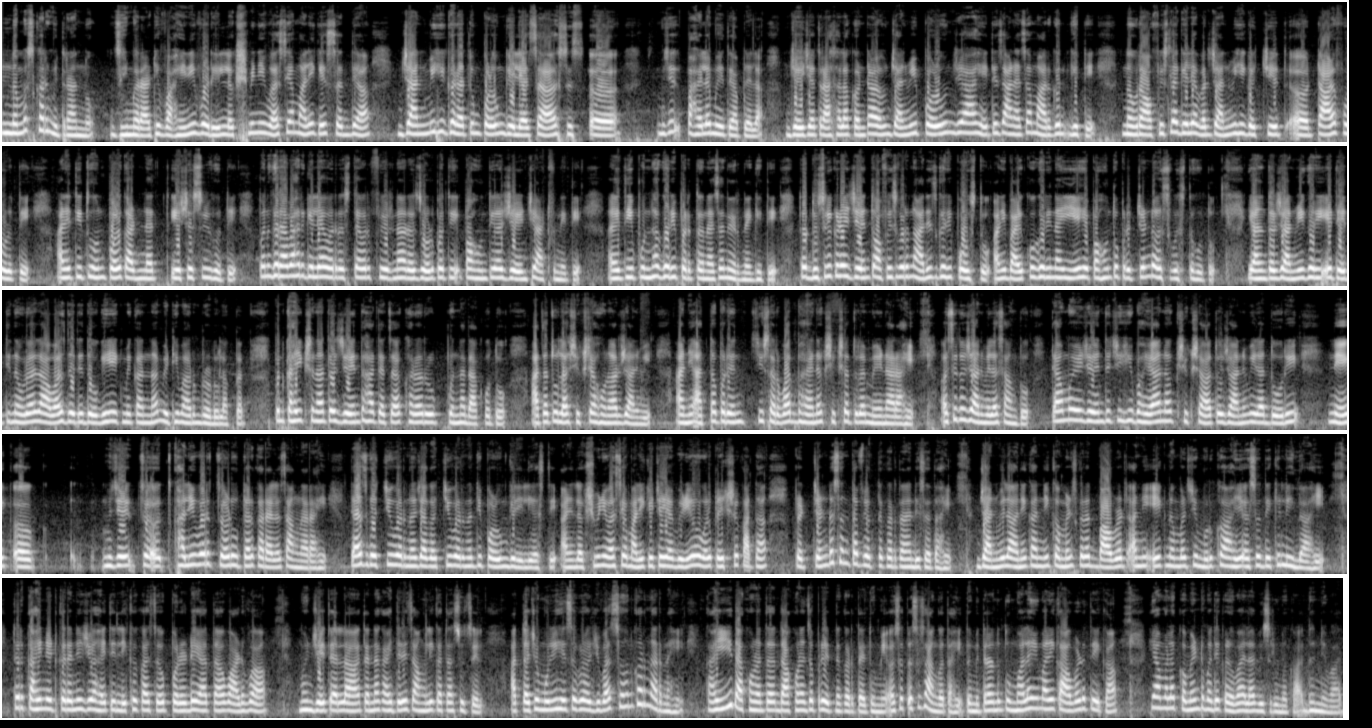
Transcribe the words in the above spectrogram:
नमस्कार मित्रांनो झी मराठी वाहिनीवरील लक्ष्मी निवास या मालिकेत सध्या जान्हवी ही घरातून पळून गेल्याचा सिस म्हणजे पाहायला मिळते आपल्याला. जयच्या त्रासाला कंटाळून जान्हवी पळून जे आहे ते जाण्याचा मार्ग घेते. नवरा ऑफिसला गेल्यावर जान्हवी ही गच्चीत टाळ फोडते आणि तिथून पळ काढण्यात यशस्वी होते. पण घराबाहेर गेल्यावर रस्त्यावर फिरणारं जोडपती पाहून तिला जयंतची आठवण येते आणि ती पुन्हा घरी परतवण्याचा निर्णय घेते. तर दुसरीकडे जयंत ऑफिसवरून आधीच घरी पोहोचतो आणि बायको घरी नाही आहे हे पाहून तो प्रचंड अस्वस्थ होतो. यानंतर जान्हवी घरी येते ती नवऱ्याला आवाज देते दोघेही एकमेकांना मिठी मारून रडू लागतात. पण काही क्षणातच जयंत हा त्याचा खरं रूप पुन्हा दाखवतो. आता तुला शिक्षा होणार जान्हवी आणि आत्तापर्यंतची सर्वात भयानक शिक्षा तुला मिळणार आहे असे तो जान्हवीला सांगतो. त्यामुळे जयंतची ही भयानक शिक्षा तो जान्हवीला दोरीने म्हणजे च खालीवर चढ उतार करायला सांगणार आहे. त्याच गच्चीवरनं ज्या गच्चीवरनं ती पळून गेलेली असते. आणि लक्ष्मी निवास या मालिकेच्या या व्हिडिओवर प्रेक्षक आता प्रचंड संताप व्यक्त करताना दिसत आहे. जान्हवीला अनेकांनी कमेंट्स करत बावळट आणि एक नंबरची मूर्ख आहे असं देखील लिहिलं आहे. तर काही नेटकऱ्यांनी जे आहे ते लेखकाचं परडे आता वाढवा म्हणजे त्याला त्यांना काहीतरी चांगली कथा सुचेल. आत्ताच्या मुली हे सगळं अजिबात सहन करणार नाही. काहीही दाखवण्याचा दाखवण्याचा प्रयत्न करताय तुम्ही. असं तसं सांगत आहे. तर मित्रांनो तुम्हाला ही मालिका आवडते का? हे आम्हाला कमेंटमध्ये कळवायला विसरू नका. धन्यवाद.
